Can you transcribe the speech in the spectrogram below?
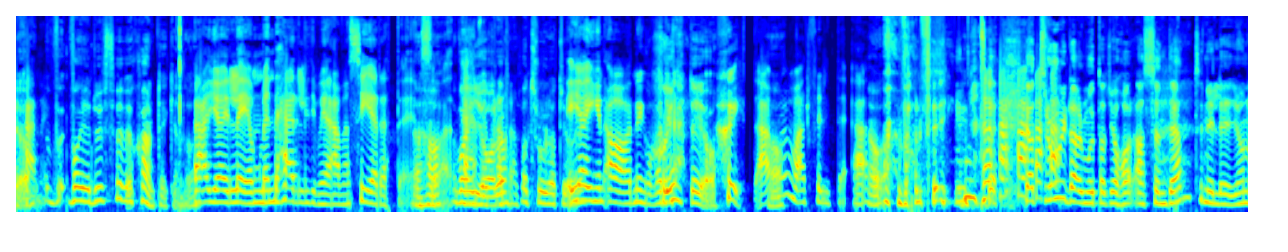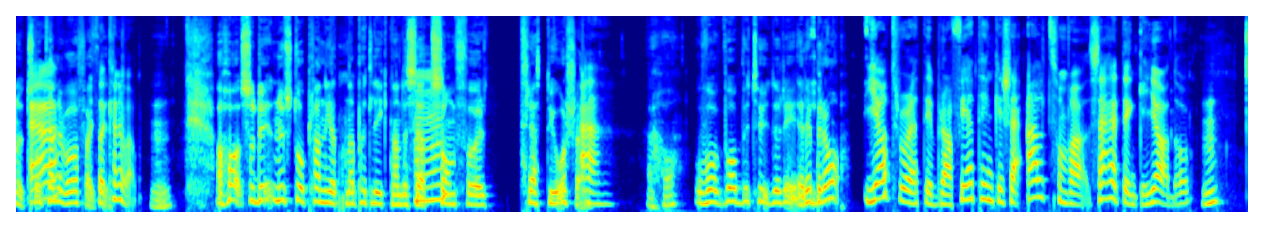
Vad är du för stjärntecken då? Ja, jag är lejon men det här är lite mer avancerat. eh, så, Vad är jag då? Vad tror du att jag är? Jag har ingen aning om vad Skytt är jag. Skytt, ja, Ja. men varför inte? Ja. Ja, varför inte? Jag tror däremot att jag har ascendenten i lejonet, så Ja, kan det vara faktiskt. Så kan det vara. Mm. Jaha, så det, nu står planeterna på ett liknande sätt som för 30 år sedan? Ja. Jaha. Och vad, vad betyder det? Är det bra? Jag tror att det är bra, för jag tänker så här, allt som var, så här tänker jag då.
